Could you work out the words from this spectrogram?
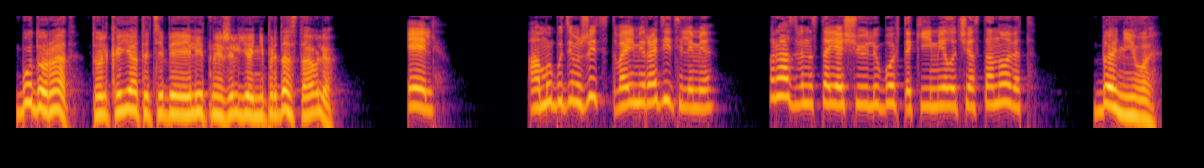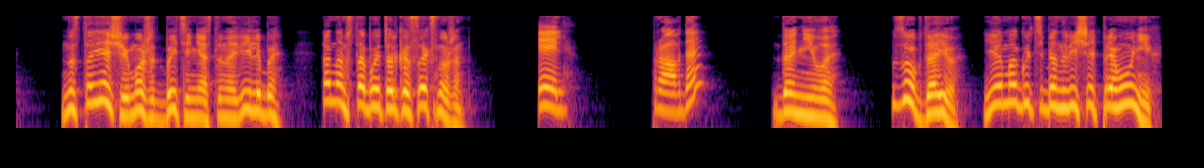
буду рад, только я-то тебе элитное жилье не предоставлю. Эль, а мы будем жить с твоими родителями. Разве настоящую любовь такие мелочи остановят? Данила, настоящую, может быть, и не остановили бы. А нам с тобой только секс нужен. Эль, правда? Данила, зуб даю. Я могу тебя навещать прямо у них.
